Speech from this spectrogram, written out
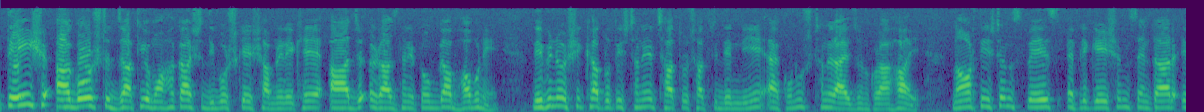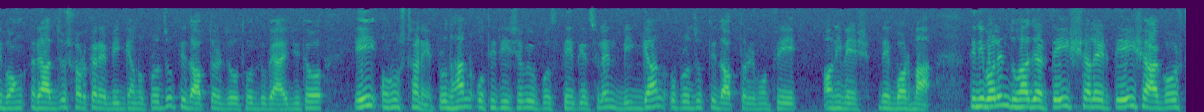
তেইশ আগস্ট জাতীয় মহাকাশ দিবসকে সামনে রেখে আজ রাজধানীর প্রজ্ঞা ভবনে বিভিন্ন শিক্ষা প্রতিষ্ঠানের ছাত্রছাত্রীদের নিয়ে এক অনুষ্ঠানের আয়োজন করা হয়। North eastern space application centre এবং রাজ্য সরকারের বিজ্ঞান ও প্রযুক্তি দপ্তরের যৌথ উদ্যোগে আয়োজিত এই অনুষ্ঠানে প্রধান অতিথি হিসেবে উপস্থিত ছিলেন বিজ্ঞান ও প্রযুক্তি দপ্তরের মন্ত্রী অনিমেষ দেববর্মা। তিনি বলেন দু হাজার তেইশ সালের তেইশ আগস্ট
